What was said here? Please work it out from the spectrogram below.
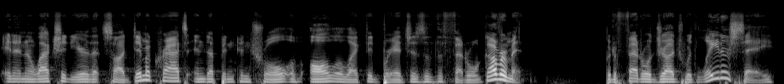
in an election year that saw Democrats end up in control of all elected branches of the federal government. But a federal judge would later say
